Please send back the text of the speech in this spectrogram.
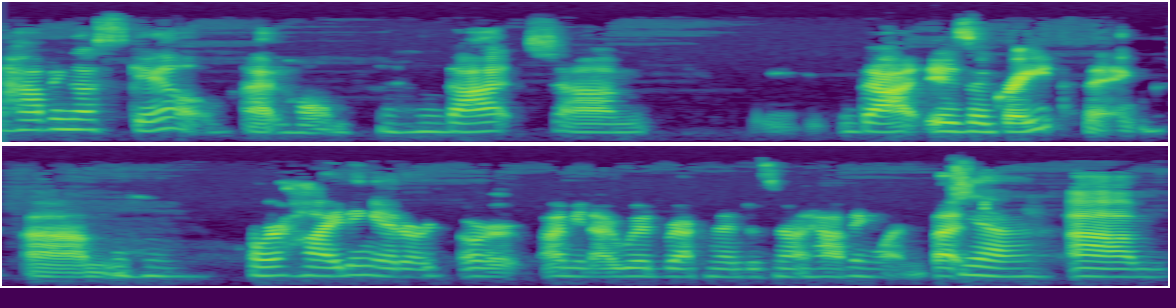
having a scale at home. Mhm. That um, that is a great thing. Um, Mhm. or hiding it, or or I mean, I would recommend just not having one. But Yeah. um,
